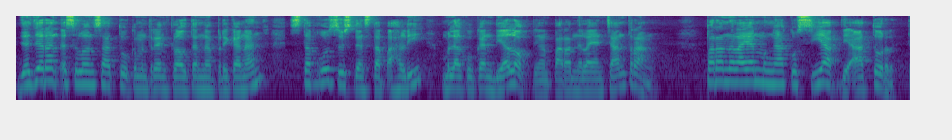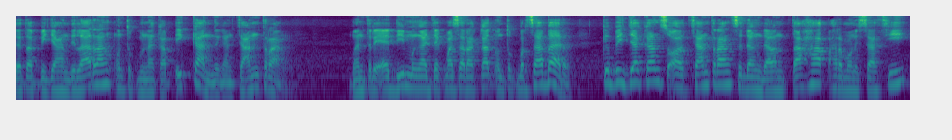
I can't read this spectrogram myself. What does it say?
jajaran eselon 1 Kementerian Kelautan dan Perikanan, staf khusus dan staf ahli melakukan dialog dengan para nelayan cantrang para nelayan mengaku siap diatur, tetapi jangan dilarang untuk menangkap ikan dengan cantrang. Menteri Edi mengajak masyarakat untuk bersabar. Kebijakan soal cantrang sedang dalam tahap harmonisasi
